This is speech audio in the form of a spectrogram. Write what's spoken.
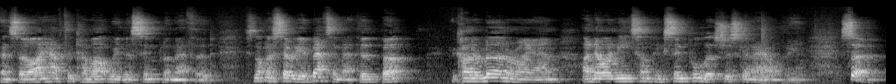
And so I have to come up with a simpler method. It's not necessarily a better method, but the kind of learner I am, I know I need something simple that's just going to help me. So,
